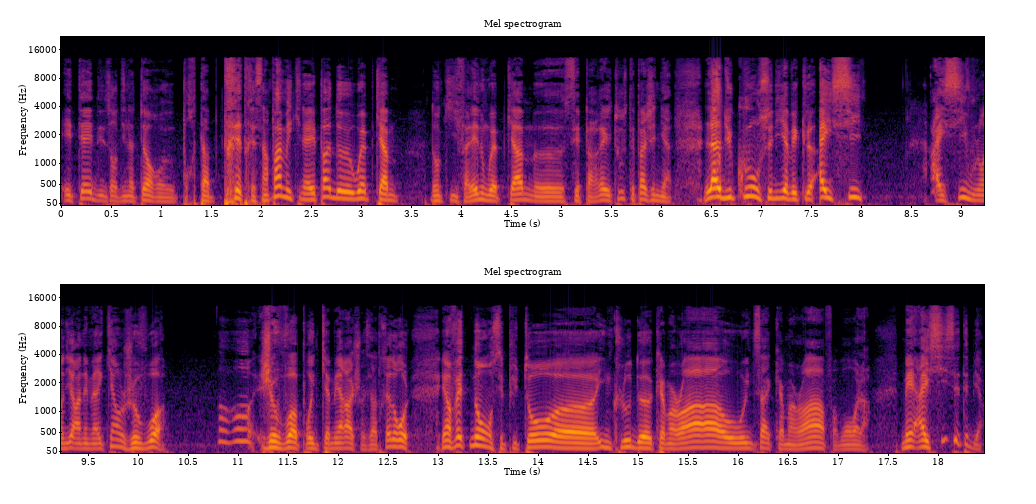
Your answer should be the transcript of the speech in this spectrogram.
étaient des ordinateurs euh, portables très très sympas, mais qui n'avaient pas de webcam. Donc il fallait une webcam séparée et tout, c'était pas génial. Là du coup on se dit avec le IC, IC voulant dire en américain je vois, je vois pour une caméra, je trouve ça très drôle. Et en fait, non, c'est plutôt euh, include camera ou inside camera. Enfin bon, voilà. Mais ici, c'était bien.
